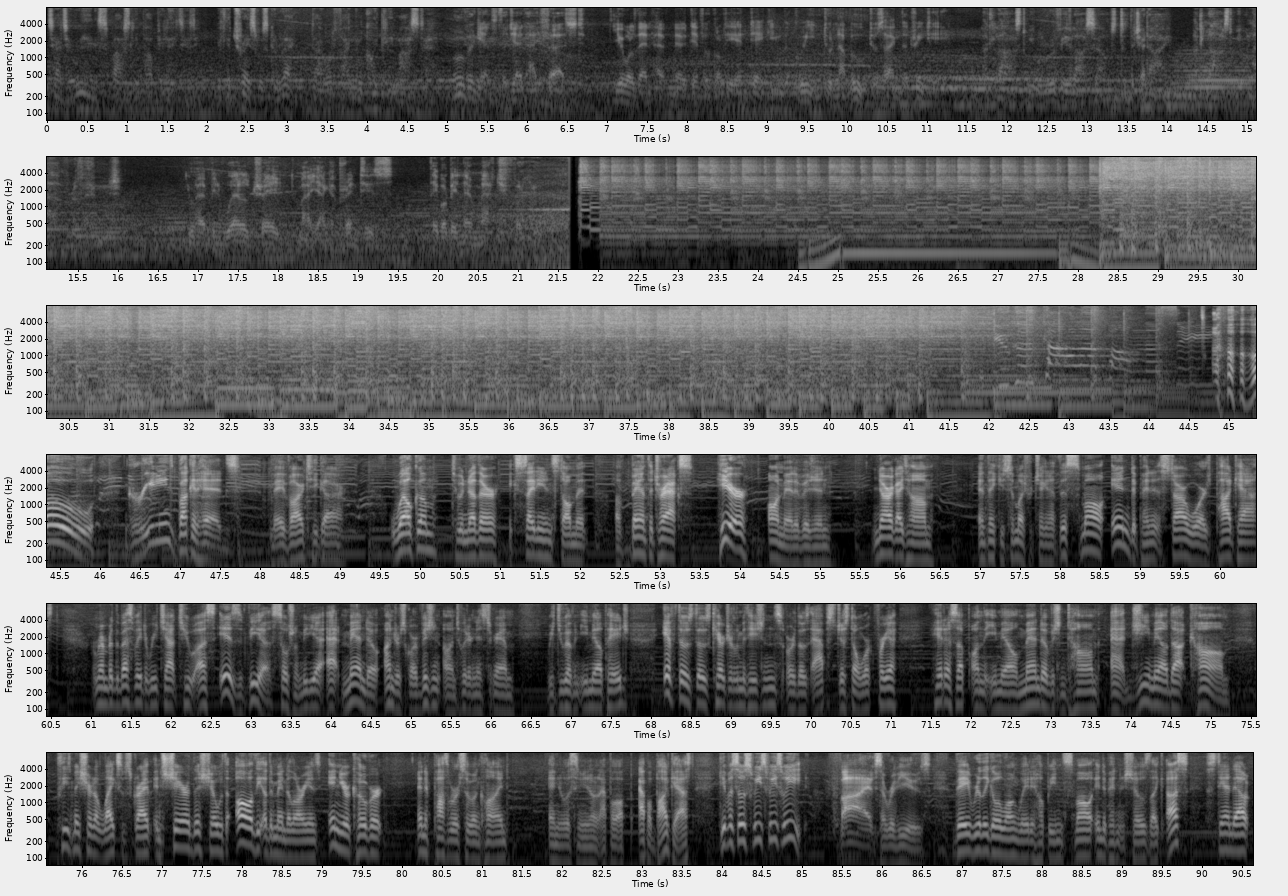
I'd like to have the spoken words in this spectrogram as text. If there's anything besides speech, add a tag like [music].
Tatooine is sparsely populated. If the trace was correct, I will find them quickly, Master. Move against the Jedi first. You will then have no difficulty in taking the Queen to Naboo to sign the treaty. At last we will reveal ourselves to the Jedi. At last we will have revenge. You have been well trained, my young apprentice. They will be no match for you. Oh, greetings, Bucketheads. Mavar Tigar. Welcome to another exciting installment of Bantha Tracks here on Mandovision. Nargai Tom, and thank you so much for checking out this small, independent Star Wars podcast. Remember, the best way to reach out to us is via social media at Mando underscore Vision on Twitter and Instagram. We do have an email page. If those those character limitations or those apps just don't work for you, hit us up on the email mandovisiontom at gmail.com. Please make sure to like, subscribe, and share this show with all the other Mandalorians in your covert, and if possible, are so inclined, and you're listening on Apple Apple Podcast, give us those sweet, sweet, sweet five star reviews. They really go a long way to helping small independent shows like us stand out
